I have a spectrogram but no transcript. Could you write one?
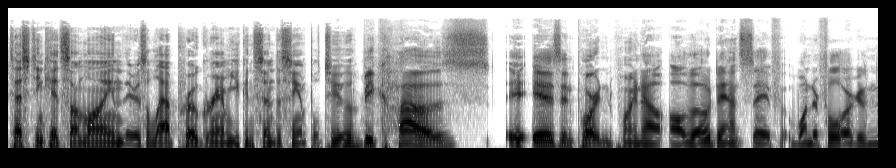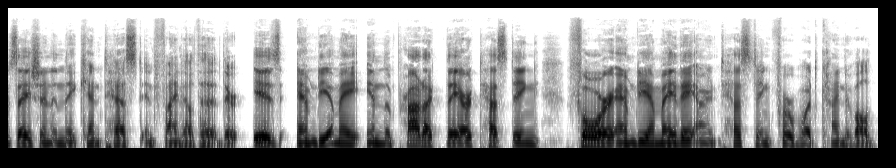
testing kits online. There's a lab program you can send a sample to. because it is important to point out although DanceSafe wonderful organization and they can test and find out that there is mdma in the product they are testing for mdma they aren't testing for what kind of all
